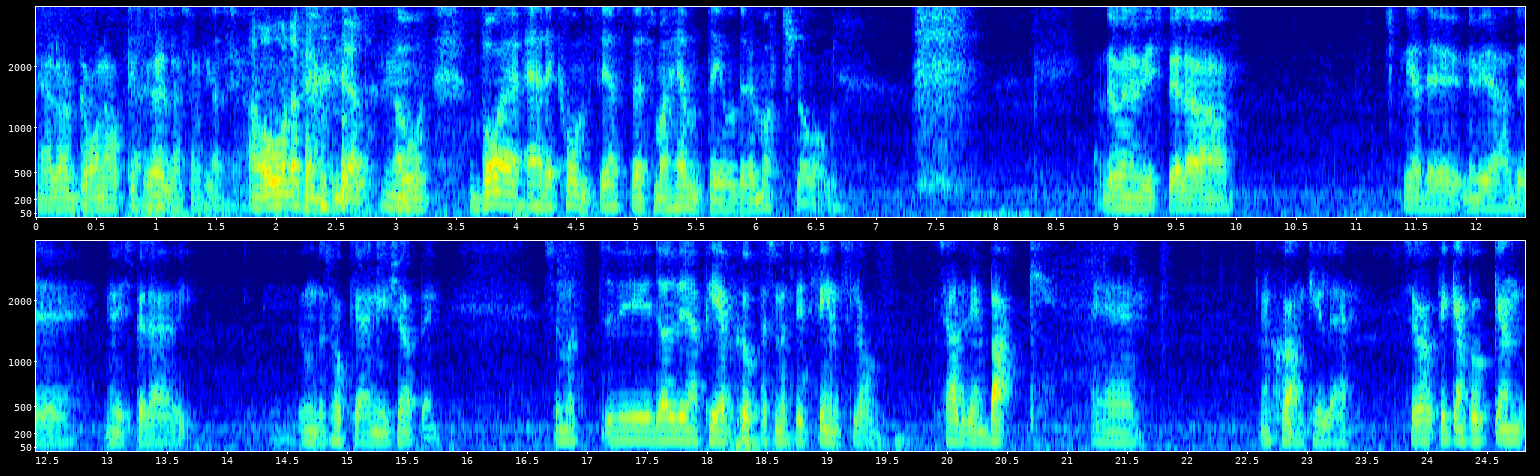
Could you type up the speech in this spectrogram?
alla galna hockeyföräldrar som finns. Ja, det finns en del. Mm. Och vad är det konstigaste som har hänt dig under en match någon gång? Det var när vi spelade... Vi hade, när vi hade... När vi spelade ungdomshockey i Nyköping. Så mötte vi... Då hade vi den här PF-cupen så mötte vi ett finskt lag. Så hade vi en back. Eh, en skön kille. Så fick han pucken,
